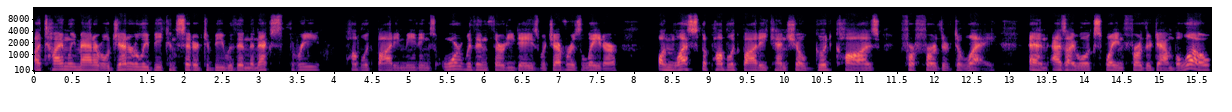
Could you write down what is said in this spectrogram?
a timely manner will generally be considered to be within the next three public body meetings or within 30 days, whichever is later, unless the public body can show good cause for further delay. And as I will explain further down below,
